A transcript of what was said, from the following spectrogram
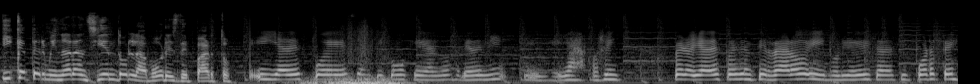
y que terminaran siendo labores de parto. Y ya después sentí como que algo salía de mí y dije, ya, por fin. Pero ya después sentí raro y volví a gritar así fuerte.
